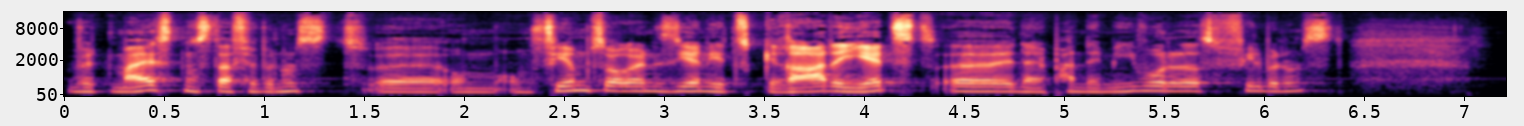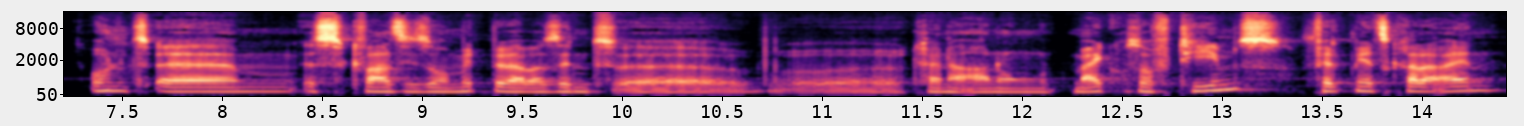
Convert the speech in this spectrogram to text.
wird meistens dafür benutzt, äh, um, um Firmen zu organisieren. Jetzt gerade jetzt äh, in der Pandemie wurde das viel benutzt. Und ähm, ist quasi so Mitbewerber sind, äh, äh, keine Ahnung, Microsoft Teams, fällt mir jetzt gerade ein.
